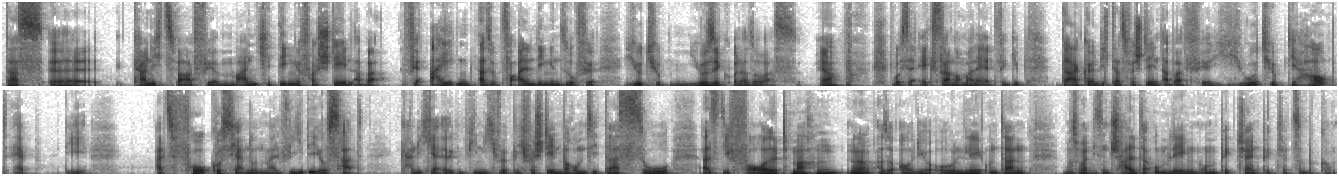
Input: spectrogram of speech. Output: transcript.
Das äh, kann ich zwar für manche Dinge verstehen, aber für eigen, also vor allen Dingen so für YouTube Music oder sowas, ja, wo es ja extra nochmal eine App für gibt, da könnte ich das verstehen. Aber für YouTube, die Haupt-App, die als Fokus ja nun mal Videos hat, kann ich ja irgendwie nicht wirklich verstehen, warum sie das so als Default machen, ne? also Audio only und dann muss man diesen Schalter umlegen, um Picture in Picture zu bekommen.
